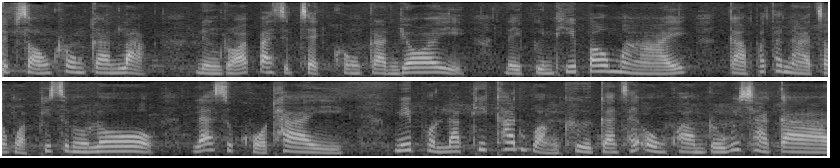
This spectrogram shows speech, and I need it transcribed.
12 โครงการหลัก 187 โครงการย่อย ในพื้นที่เป้าหมาย การพัฒนาจังหวัดพิษณุโลก และสุขโขทัย มีผลลัพธ์ที่คาดหวังคือการใช้องค์ความรู้วิชาการ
